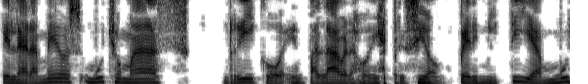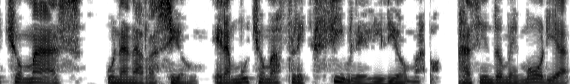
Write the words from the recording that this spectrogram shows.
el arameo es mucho más rico en palabras o en expresión. Permitía mucho más una narración. Era mucho más flexible el idioma. Haciendo memoria,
